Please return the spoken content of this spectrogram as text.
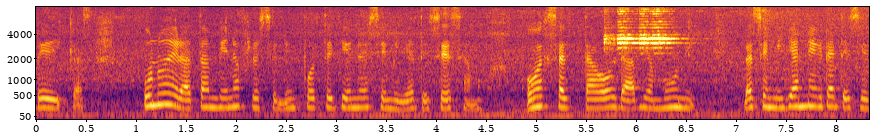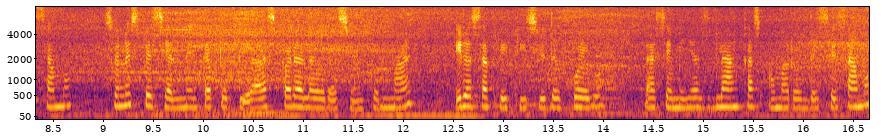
védicas. Uno deberá también ofrecerle un pote lleno de semillas de sésamo, o exaltado Davya Muni. Las semillas negras de sésamo son especialmente apropiadas para la adoración formal y los sacrificios de fuego. Las semillas blancas o marrón de sésamo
